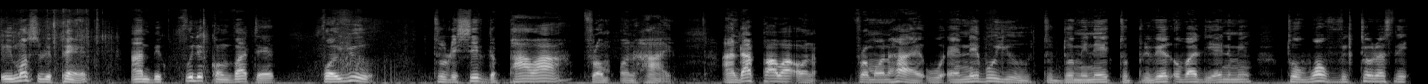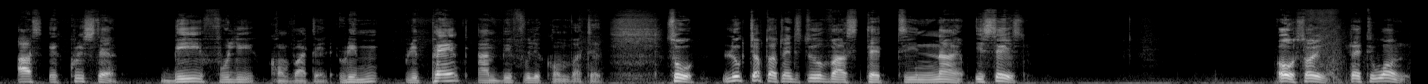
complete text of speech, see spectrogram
you must repent and be fully converted for you to receive the power from on high. And that power on from on high will enable you to dominate, to prevail over the enemy, to walk victoriously as a Christian. Be fully converted. Rem- repent and be fully converted. So, Luke chapter 22, verse 39, it says, Oh, sorry, 31.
